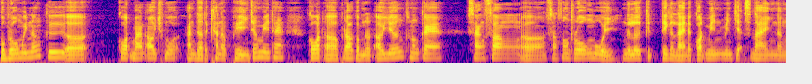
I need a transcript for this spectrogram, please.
គម្រោងមួយហ្នឹងគឺគាត់បានឲ្យឈ្មោះ under the canopy អញ្ចឹងមានថាគាត់ផ្ដល់កំណត់ឲ្យយើងក្នុងការ សាងសង់សាងសង់រោងមួយនៅលើទីកន្លែងដែលគាត់មានមានជាក់ស្ដែងនឹង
